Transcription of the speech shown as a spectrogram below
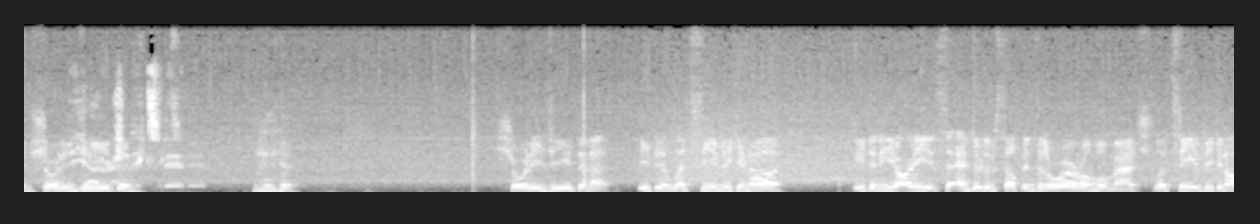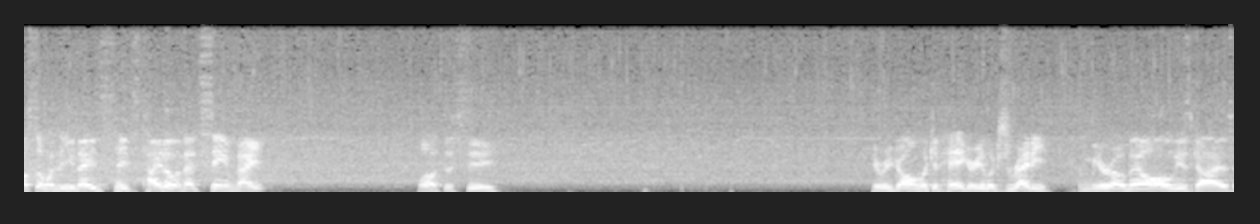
and Shorty G, The Irish Ethan. Knicks. Shorty G, Ethan. Uh, Ethan, let's see if he can. Uh, Ethan, he already entered himself into the Royal Rumble match. Let's see if he can also win the United States title in that same night. We'll have to see. Here we go. Look at Hager. He looks ready. Miro, they all, all these guys.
